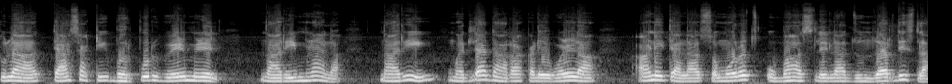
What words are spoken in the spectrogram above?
तुला त्यासाठी भरपूर वेळ मिळेल नारी म्हणाला. नारी मधल्या दाराकडे वळला आणि त्याला समोरच उभा असलेला झुंजार दिसला.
